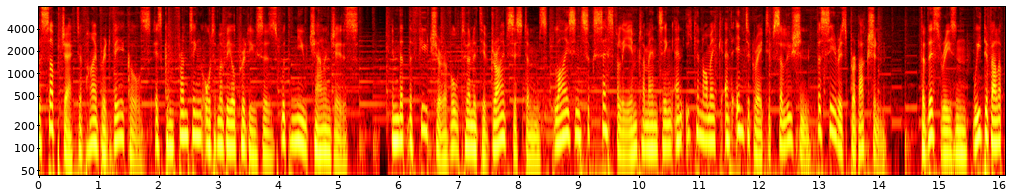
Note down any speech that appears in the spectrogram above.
The subject of hybrid vehicles is confronting automobile producers with new challenges, in that the future of alternative drive systems lies in successfully implementing an economic and integrative solution for series production. For this reason, we develop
